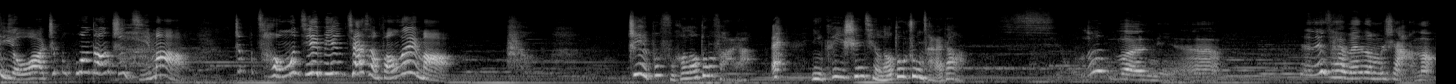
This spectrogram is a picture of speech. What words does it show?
理由啊？这不荒唐至极吗？这不草木皆兵，假想防卫吗？哎呦，这也不符合劳动法呀！哎，你可以申请劳动仲裁的。行了吧你，人家才没那么傻呢，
